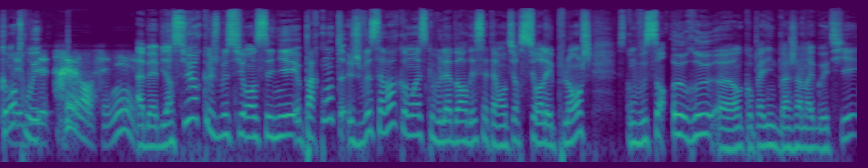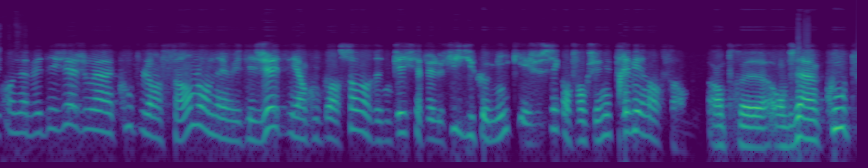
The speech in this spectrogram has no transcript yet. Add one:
Comment Mais trouvez Vous êtes très renseigné. Ah ben bien sûr que je me suis renseigné. Par contre, je veux savoir comment est-ce que vous l'abordez cette aventure sur les planches, parce qu'on vous sent heureux euh, en compagnie de Benjamin Gauthier. On avait déjà joué un couple ensemble, on avait déjà été en couple ensemble dans une pièce qui s'appelait Le Fils du comique et je sais qu'on fonctionnait très bien ensemble. Entre, euh, on faisait un couple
